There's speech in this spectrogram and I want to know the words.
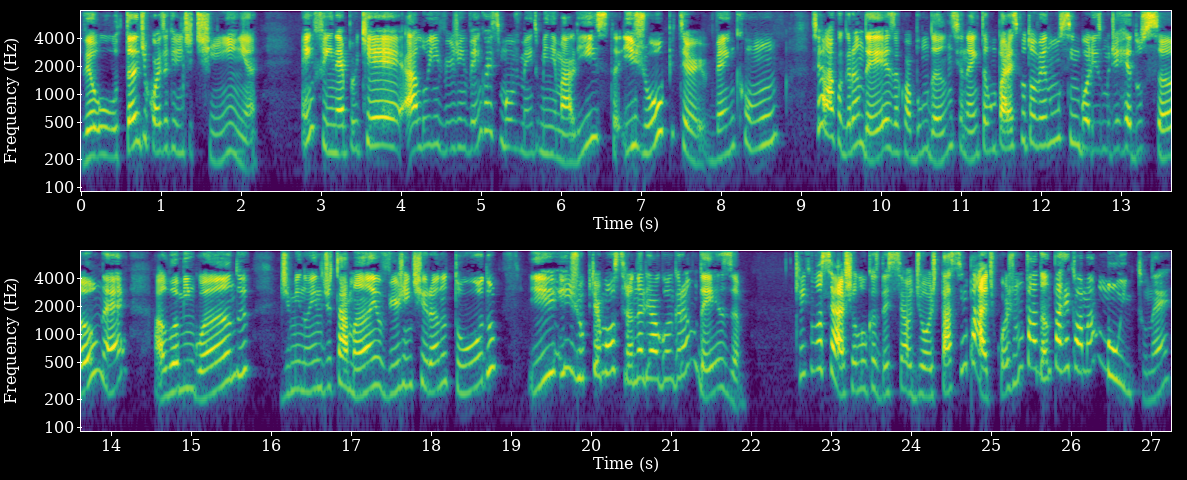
vê o, o tanto de coisa que a gente tinha. Enfim, né? Porque a Lua em Virgem vem com esse movimento minimalista e Júpiter vem com, sei lá, com a grandeza, com a abundância, né? Então parece que eu tô vendo um simbolismo de redução, né? A lua minguando, diminuindo de tamanho, Virgem tirando tudo e, e Júpiter mostrando ali alguma grandeza. O que, que você acha, Lucas, desse céu de hoje? Tá simpático. Hoje não tá dando para reclamar muito, né?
